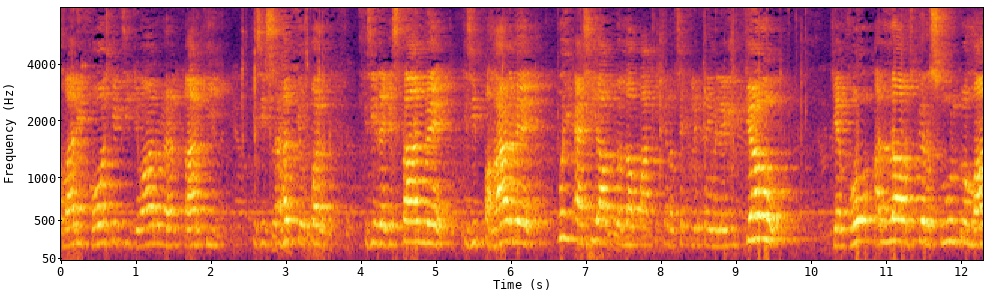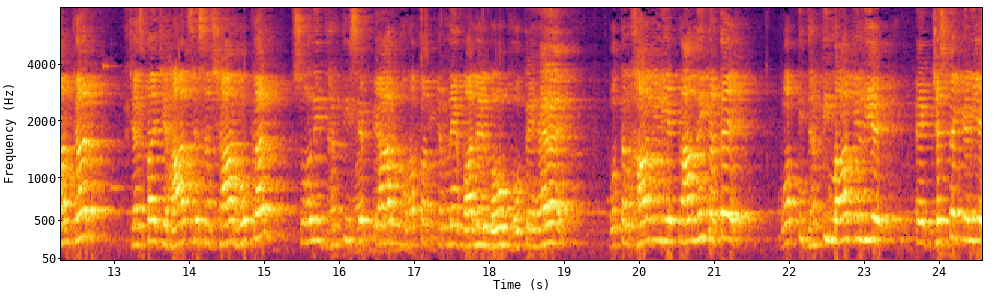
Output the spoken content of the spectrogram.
हमारी फौज के किसी जवान और अहलकार की, किसी सरहद के ऊपर किसी रेगिस्तान में, किसी पहाड़ में कोई ऐसी आपको अल्लाह पाक की तरफ़ से क्लिप नहीं मिलेगी। क्यों? कि वो अल्लाह उसके रसूल को मानकर जज्बा जिहाद से सरशार होकर सोनी धरती से प्यार और मोहब्बत करने वाले लोग होते हैं। वो तनख्वाह के लिए काम नहीं करते, वो अपनी धरती माँ के लिए, एक जज्बे के लिए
